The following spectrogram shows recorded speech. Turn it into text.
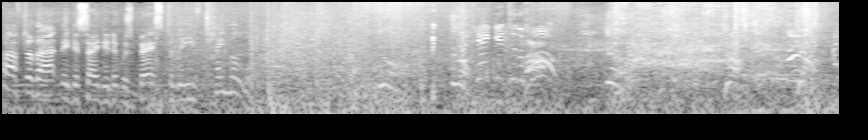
After that, they decided it was best to leave time alone. I can't get to the boat! Ah. Oh,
